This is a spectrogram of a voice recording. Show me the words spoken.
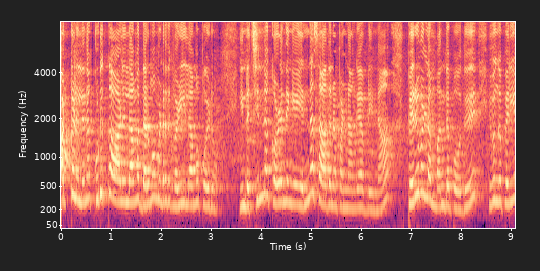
ஆட்கள் இல்லைன்னா கொடுக்க ஆள் இல்லாமல் தர்மம் பண்ணுறதுக்கு வழி இல்லாமல் போயிடும் இந்த சின்ன குழந்தைங்க என்ன சாதனை பண்ணாங்க அப்படின்னா பெருவெள்ளம் வந்தபோது இவங்க பெரிய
